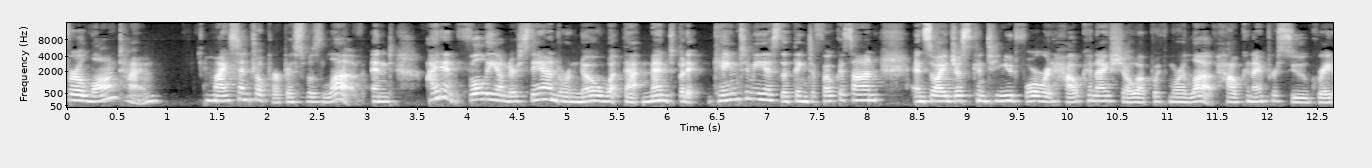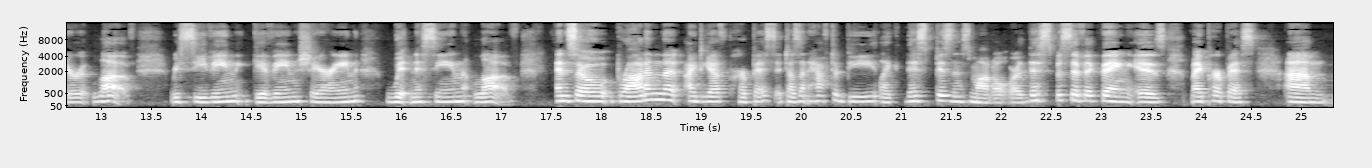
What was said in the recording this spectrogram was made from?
For a long time, my central purpose was love. And I didn't fully understand or know what that meant, but it came to me as the thing to focus on. And so I just continued forward. How can I show up with more love? How can I pursue greater love? Receiving, giving, sharing, witnessing love. And so broaden the idea of purpose. It doesn't have to be like this business model or this specific thing is my purpose, um,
